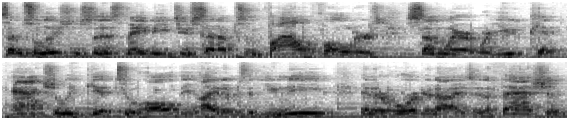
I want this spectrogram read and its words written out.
some solutions to this may be to set up some file folders somewhere where you can actually get to all the items that you need and they're organized in a fashion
